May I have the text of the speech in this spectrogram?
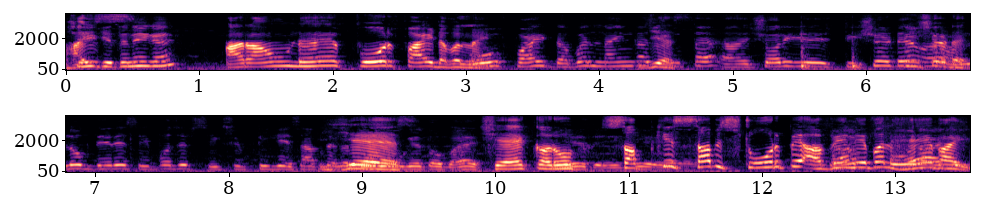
भाई कितने का है अराउंड है four five double nine. Five double nine का Yes. जूता सॉरी ये टी शर्ट है है। हम लोग दे रहे सिर्फ़ और सिर्फ़ सिक्स फिफ्टी के हिसाब से Yes. तो भाई। चेक करो। सबके सब स्टोर पे अवेलेबल है भाई।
